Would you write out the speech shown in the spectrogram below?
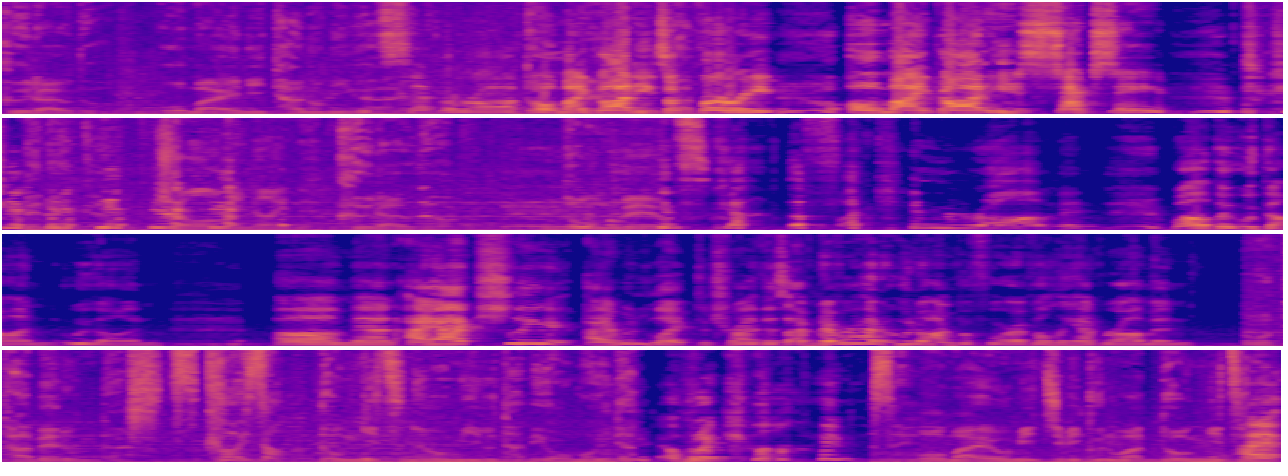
クラウドお前に頼みがある Sephiroth. Oh, oh my god, he's a furry! Oh my god, he's sexy! it's got the fucking ramen. Well, the udon. Udon. Oh man, I actually, I would like to try this. I've never had udon before, I've only had ramen. Oh my god! I,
